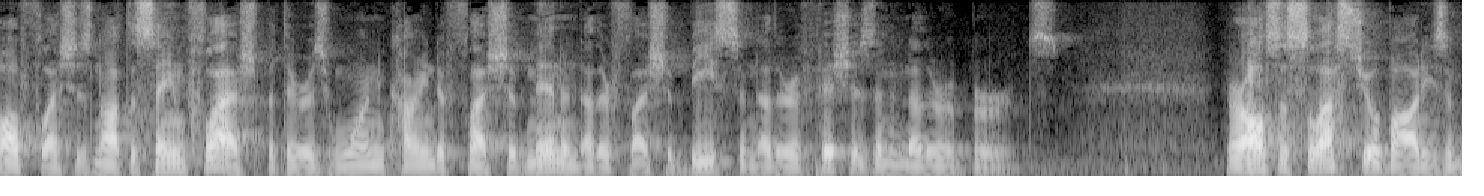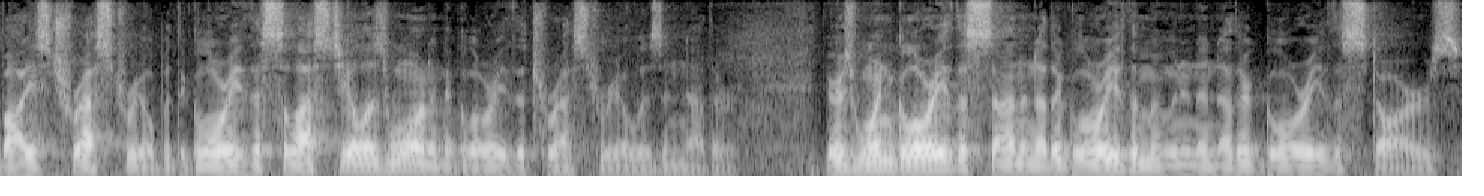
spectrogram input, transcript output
All flesh is not the same flesh, but there is one kind of flesh of men, another flesh of beasts, another of fishes, and another of birds. There are also celestial bodies and bodies terrestrial, but the glory of the celestial is one, and the glory of the terrestrial is another. There is one glory of the sun, another glory of the moon, and another glory of the stars.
